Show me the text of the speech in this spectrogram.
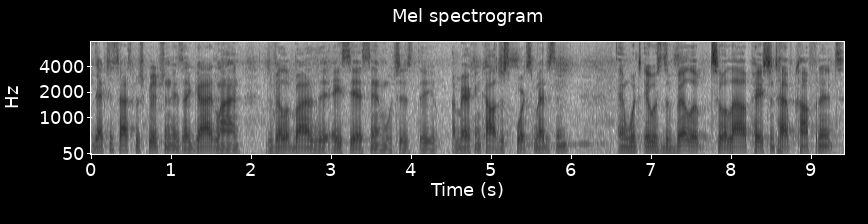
The exercise prescription is a guideline developed by the ACSM, which is the American College of Sports Medicine, and which it was developed to allow a patient to have confidence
